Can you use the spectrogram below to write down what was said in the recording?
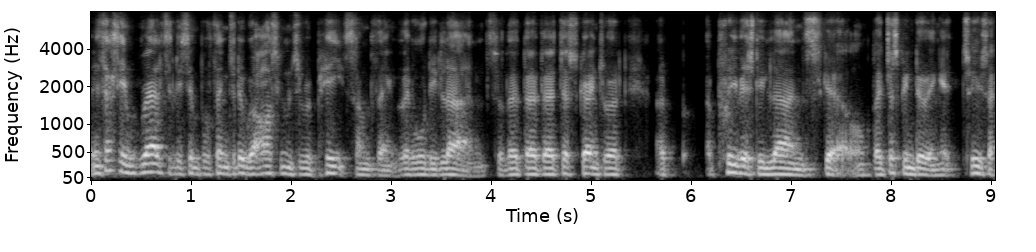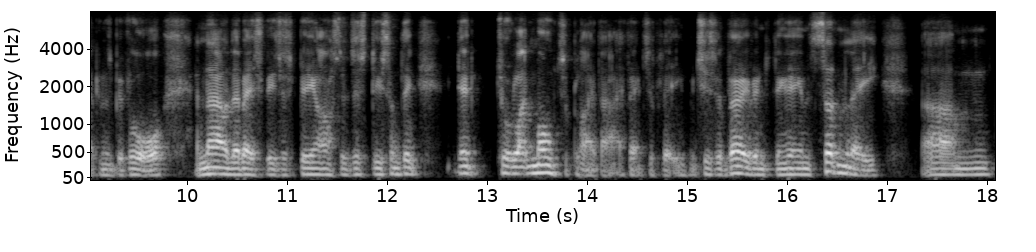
it's actually a relatively simple thing to do. We're asking them to repeat something they've already learned. So they're, they're, they're just going to a, a, a previously learned skill. They've just been doing it two seconds before, and now they're basically just being asked to just do something you know, to like multiply that effectively, which is a very interesting thing. And suddenly um,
